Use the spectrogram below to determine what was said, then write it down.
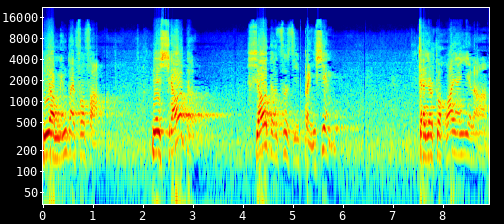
你要明白佛法，你晓得晓得自己本性。这就说华严义了啊！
